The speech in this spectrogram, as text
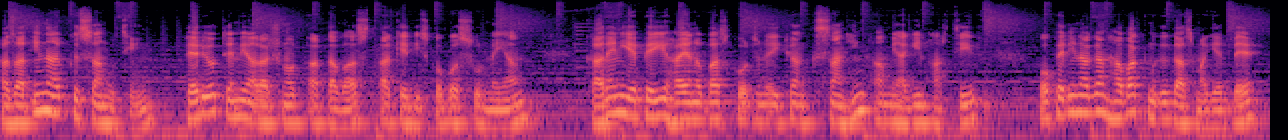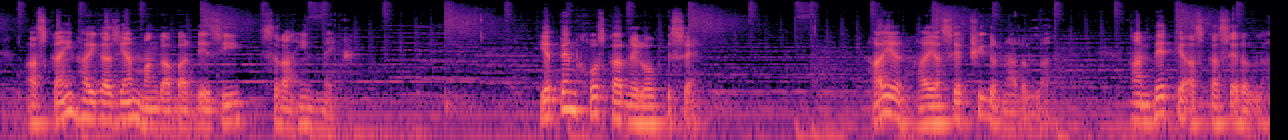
1928-ին Պերիոդ թեմի առաջնորդ Արտավաստ arczepiskopos Սուրմեյան Կարեն Եփեի հայանոբաց գործունեության 25 ամյակին արդիվ օպերինական հավաք մը գազմագերբե ասկային հայգազյան մանգաբարդեզի սրահին մեջ։ Եփեն խոսք առնելով կսե. Հայը հայասեր չի գրնարըլլա, անբետք է ասկասերըլլա։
